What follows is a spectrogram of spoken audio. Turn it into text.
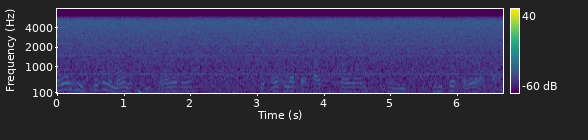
Someone who's taken the moment to be vulnerable, to open up their hearts to someone, can be be pushed away like that.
